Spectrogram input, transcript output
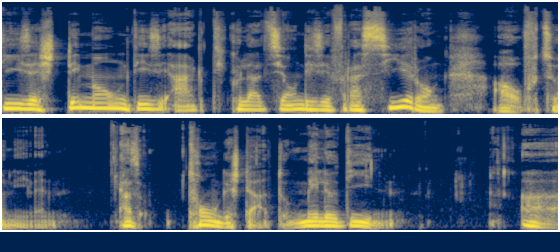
diese Stimmung, diese Artikulation, diese Phrasierung aufzunehmen. Also Tongestaltung, Melodien, äh,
